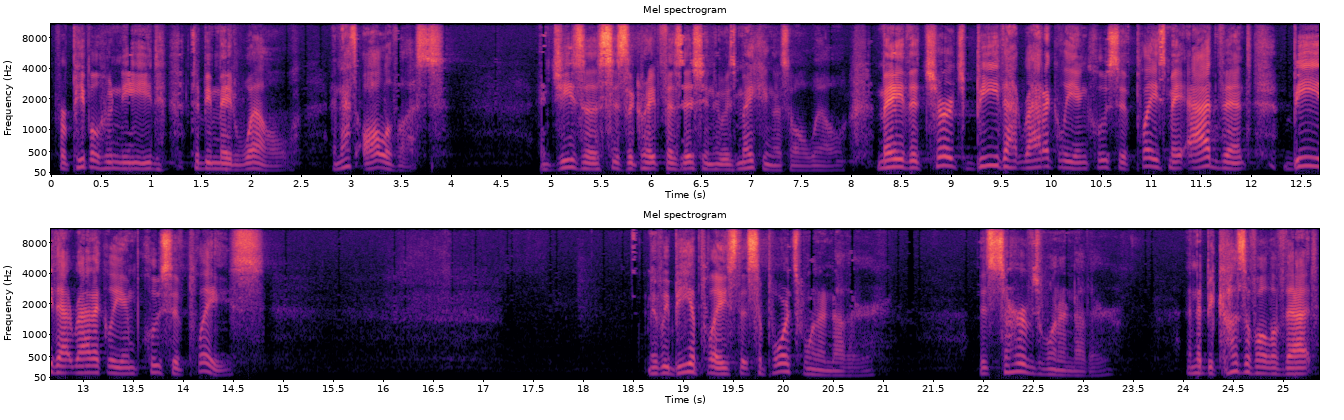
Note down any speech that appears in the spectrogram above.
for people who need to be made well. And that's all of us. And Jesus is the great physician who is making us all well. May the church be that radically inclusive place. May Advent be that radically inclusive place. May we be a place that supports one another, that serves one another. And that because of all of that,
